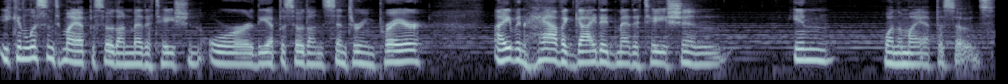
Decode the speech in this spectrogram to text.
You can listen to my episode on meditation or the episode on centering prayer. I even have a guided meditation in one of my episodes.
